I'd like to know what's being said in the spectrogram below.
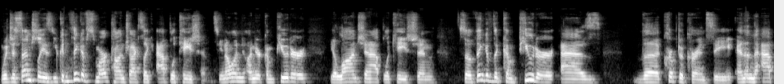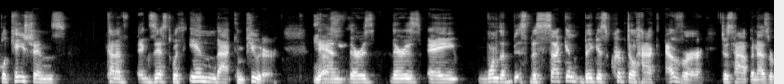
which essentially is you can think of smart contracts like applications. You know when, on your computer you launch an application. So think of the computer as the cryptocurrency and then the applications kind of exist within that computer yes. and there's there is a one of the the second biggest crypto hack ever just happened, as re-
